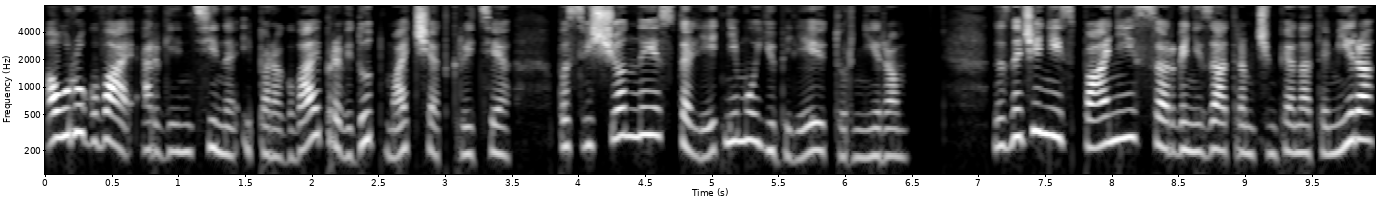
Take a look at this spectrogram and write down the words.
А Уругвай, Аргентина и Парагвай проведут матчи открытия, посвященные столетнему юбилею турнира. Назначение Испании с организатором чемпионата мира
